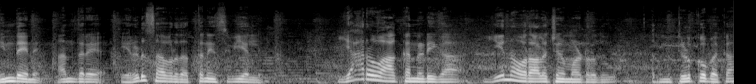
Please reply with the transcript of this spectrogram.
ಹಿಂದೆನೆ, ಅಂದರೆ ಎರಡು ಸಾವಿರದ ಹತ್ತನೇ ಇಸ್ವಿಯಲ್ಲಿ. ಯಾರೋ ಆ ಕನ್ನಡಿಗ ಏನು ಅವರು ಆಲೋಚನೆ ಮಾಡಿರೋದು, ಅದನ್ನು ತಿಳ್ಕೊಬೇಕಾ?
